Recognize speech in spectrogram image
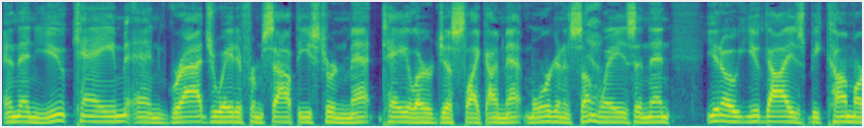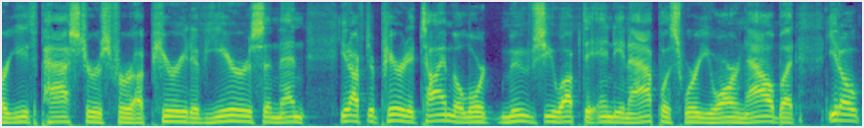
And then you came and graduated from Southeastern, met Taylor, just like I met Morgan in some Yeah. ways. And then, you know, you guys become our youth pastors for a period of years. And then, you know, after a period of time, the Lord moves you up to Indianapolis where you are now. But, you know,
